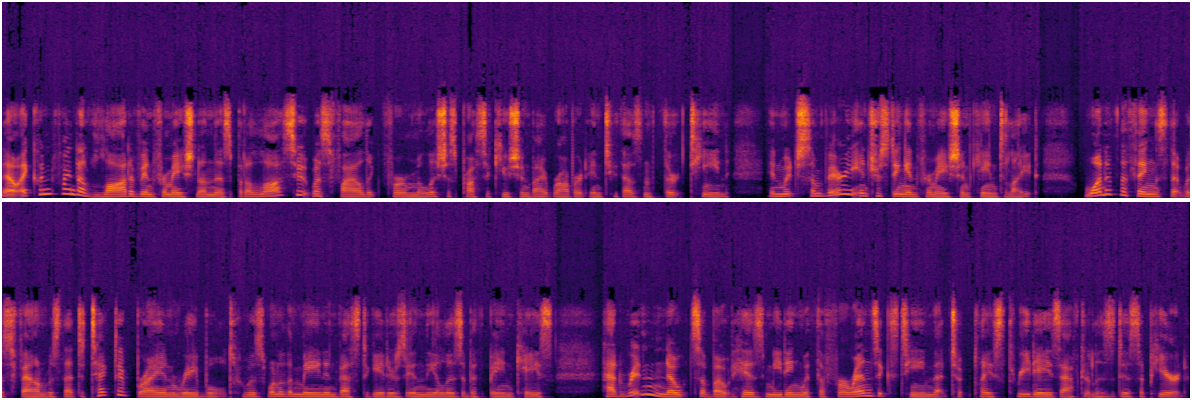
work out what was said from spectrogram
Now, I couldn't find a lot of information on this, but a lawsuit was filed for malicious prosecution by Robert in 2013, in which some very interesting information came to light. One of the things that was found was that Detective Brian Raybould, who was one of the main investigators in the Elizabeth Bain case, had written notes about his meeting with the forensics team that took place three days after Liz disappeared.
